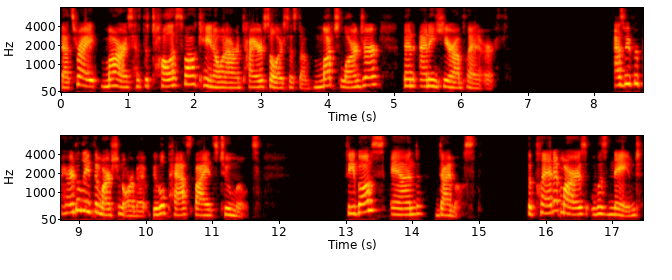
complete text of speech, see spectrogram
That's right, Mars has the tallest volcano in our entire solar system, much larger than any here on planet Earth. As we prepare to leave the Martian orbit, we will pass by its two moons, Phobos and Deimos. The planet Mars was named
